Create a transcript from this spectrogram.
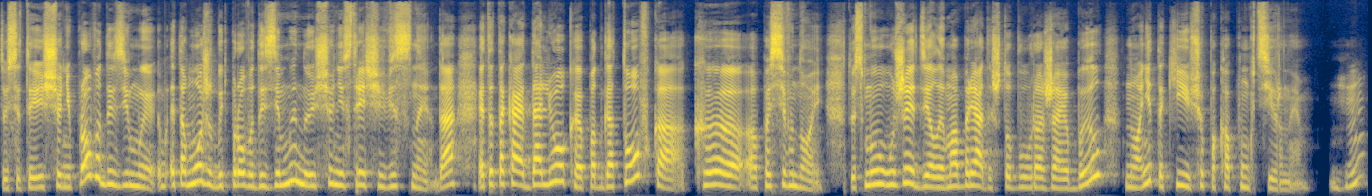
то есть это еще не проводы зимы, это может быть проводы зимы, но еще не встречи весны. Да? Это такая далекая подготовка к э, посевной. То есть мы уже делаем обряды, чтобы урожай был, но они такие еще пока пунктирные. Угу.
